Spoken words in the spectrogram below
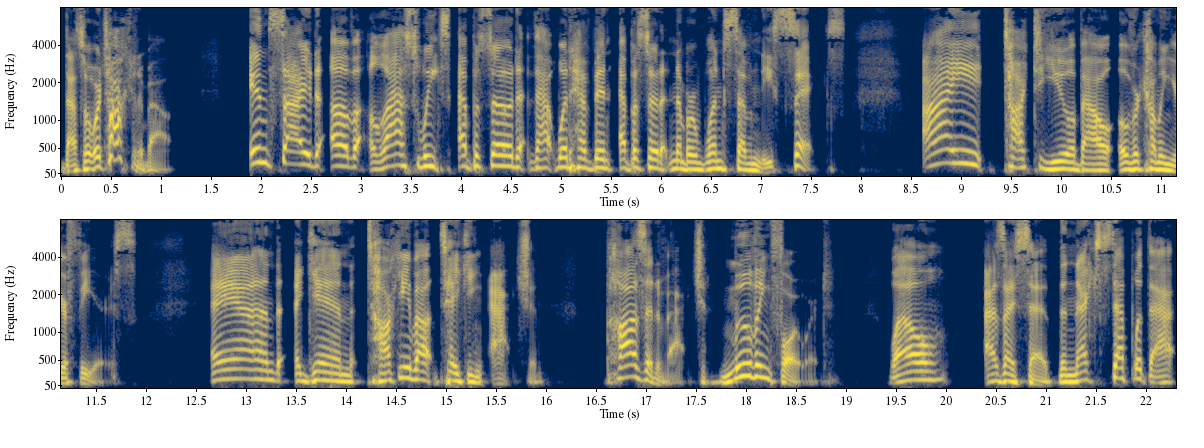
that's what we're talking about. Inside of last week's episode, that would have been episode number 176. I talked to you about overcoming your fears. And again, talking about taking action, positive action, moving forward. Well, as I said, the next step with that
